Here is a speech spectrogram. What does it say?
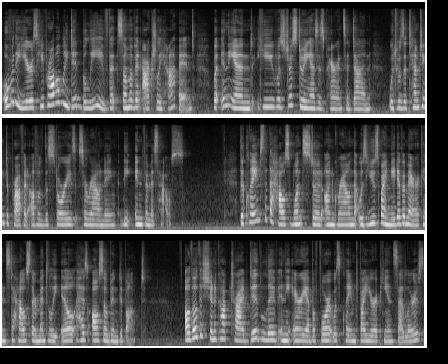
over the years, he probably did believe that some of it actually happened. But in the end, he was just doing as his parents had done, which was attempting to profit off of the stories surrounding the infamous house. The claims that the house once stood on ground that was used by Native Americans to house their mentally ill has also been debunked. Although the Shinnecock tribe did live in the area before it was claimed by European settlers,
